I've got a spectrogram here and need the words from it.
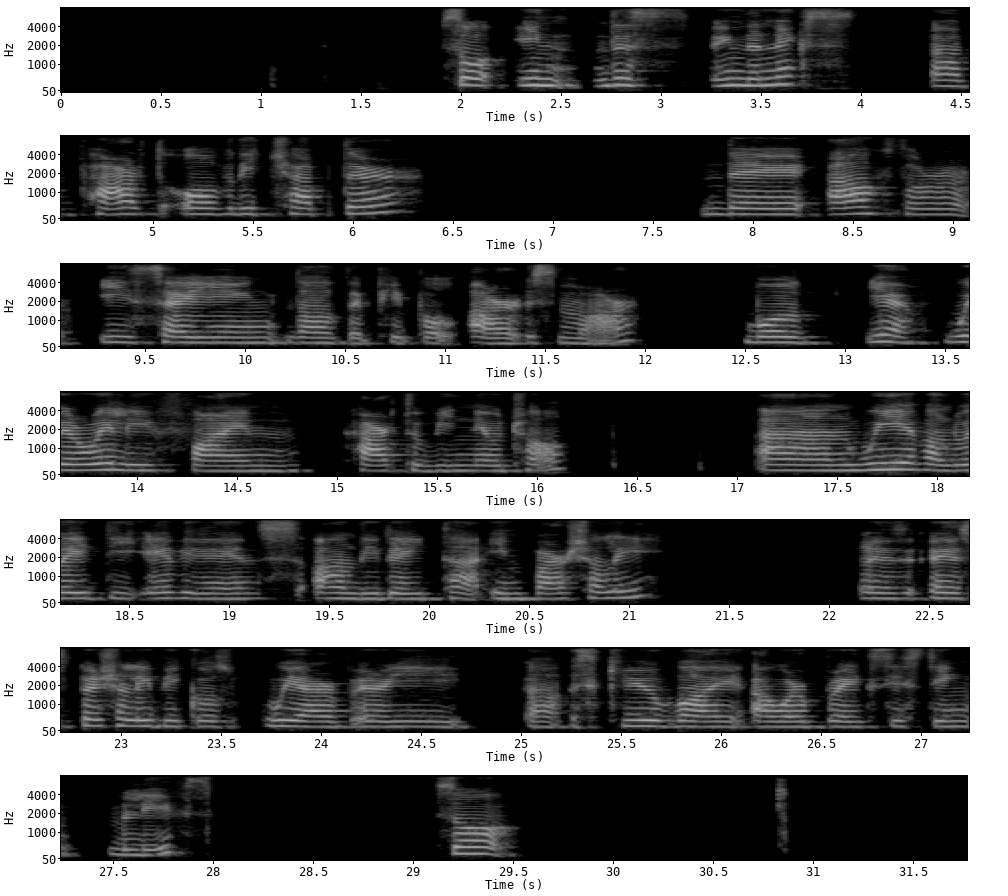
So in this, in the next uh, part of the chapter, the author is saying that the people are smart, but yeah, we really find hard to be neutral. And we evaluate the evidence and the data impartially, especially because we are very uh, skewed by our pre-existing beliefs. So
